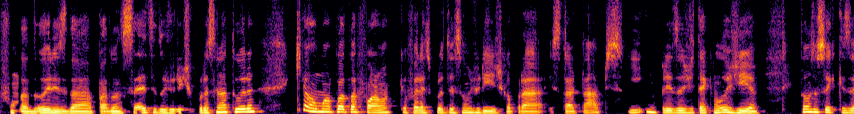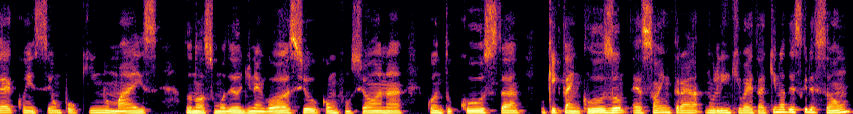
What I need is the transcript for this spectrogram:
fundadores da Paduan 7, do Jurídico por Assinatura, que é uma plataforma que oferece proteção jurídica para startups e empresas de tecnologia. Então, se você quiser conhecer um pouquinho mais do nosso modelo de negócio, como funciona, quanto custa, o que está incluso, é só entrar no link que vai estar tá aqui na descrição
